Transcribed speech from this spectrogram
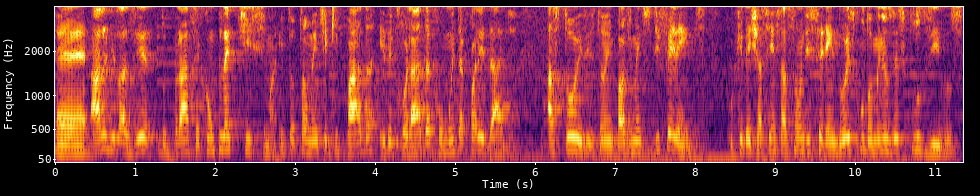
É, a área de lazer do Praça é completíssima e totalmente equipada e decorada com muita qualidade. As torres estão em pavimentos diferentes, o que deixa a sensação de serem dois condomínios exclusivos.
